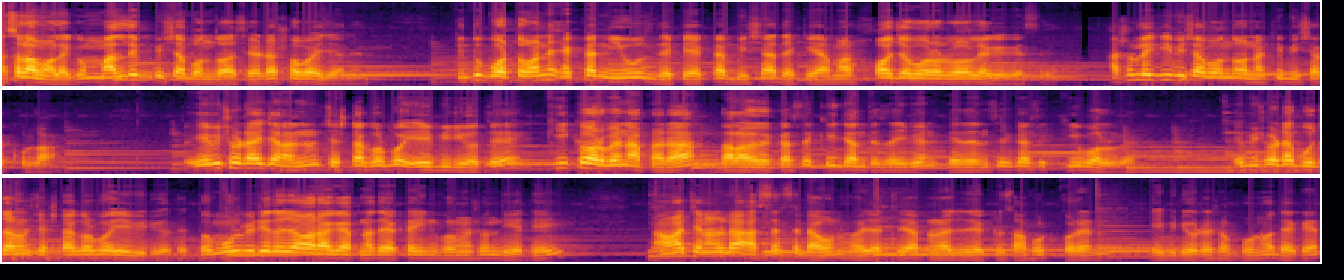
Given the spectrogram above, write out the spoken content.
আসসালামু আলাইকুম। মালদ্বীপ ভিসা বন্ধ আছে, এটা সবাই জানেন। কিন্তু বর্তমানে একটা নিউজ দেখে, একটা ভিসা দেখে আমার হজবরল লেগে গেছে। আসলে কি ভিসা বন্ধ নাকি ভিসা খোলা? এই বিষয়টাই জানানোর চেষ্টা করব এই ভিডিওতে। কি করবেন আপনারা? দালালের কাছে কি জানতে চাইবেন? এজেন্সির কাছে কি বলবেন? এই বিষয়টা বোঝানোর চেষ্টা করব এই ভিডিওতে। তো মূল ভিডিওতে যাওয়ার আগে আপনাদের একটা ইনফরমেশন দিয়ে দিই। আমার চ্যানেলটা আস্তে আস্তে ডাউন হয়ে যাচ্ছে। আপনারা যদি একটু সাপোর্ট করেন, এই ভিডিওটা সম্পূর্ণ দেখেন।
